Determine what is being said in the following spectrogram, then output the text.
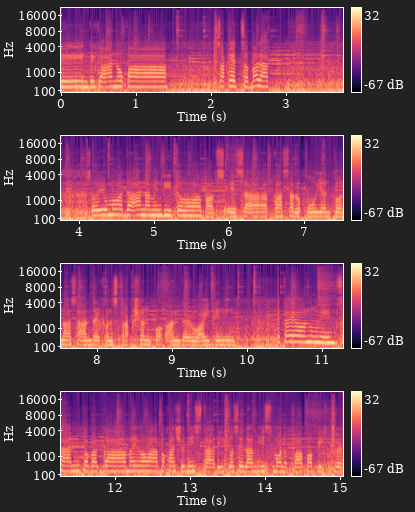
hindi hindi gaano ka sakit sa balat. So yung mga daan namin dito mga paps is sa kasalukuyan po nasa under construction po, under widening. Ito yung minsan kapag ah, may mga bakasyonista dito sila mismo nagpapa-picture.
